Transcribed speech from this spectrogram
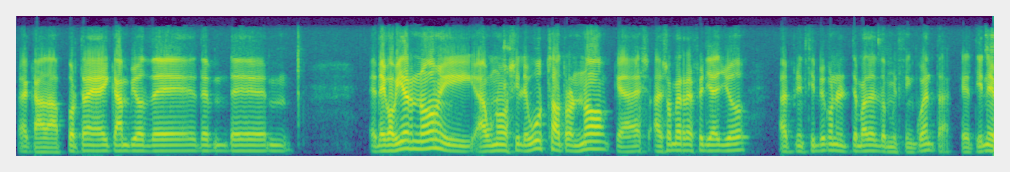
Cada por tres hay cambios de, de, de, gobierno y a unos sí le gusta, a otros no, que a eso me refería yo al principio con el tema del 2050, que tiene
